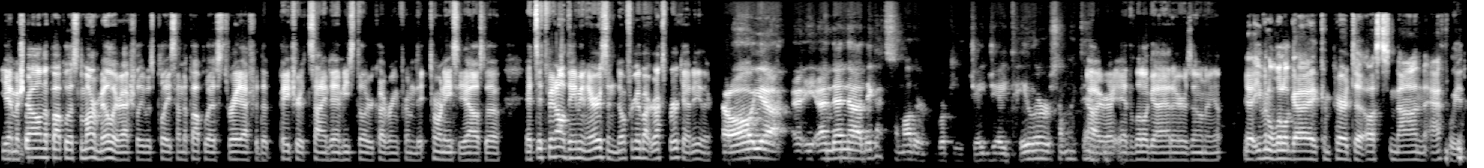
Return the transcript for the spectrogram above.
Yeah, Michel on the pup list. Lamar Miller actually was placed on the pup list right after the Patriots signed him. He's still recovering from the torn ACL. So it's it's been all Damien Harris, and don't forget about Rex Burkhead either. Oh yeah, and then uh, they got some other rookie, J.J. Taylor or something like that. Oh, right. Yeah, the little guy at Arizona. Yep. Yeah, even a little guy compared to us non-athletes.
